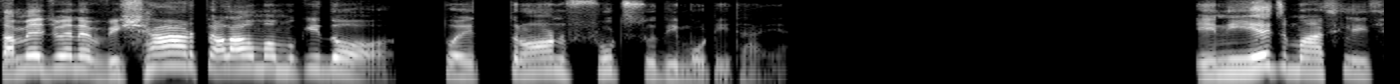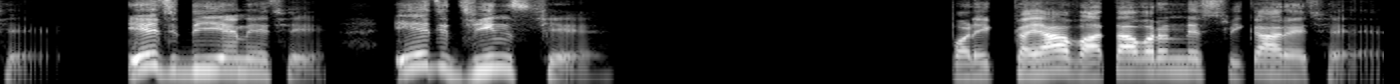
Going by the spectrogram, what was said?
તમે જો એને વિશાળ તળાવમાં મૂકી દો, તો એ ત્રણ ફૂટ સુધી મોટી થાય. એની એ જ માછલી છે, એ જ ડીએનએ છે, એ જ જીન્સ છે. પણ એ કયા વાતાવરણને સ્વીકારે છે?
